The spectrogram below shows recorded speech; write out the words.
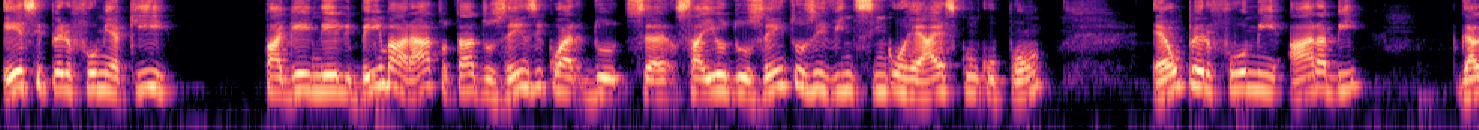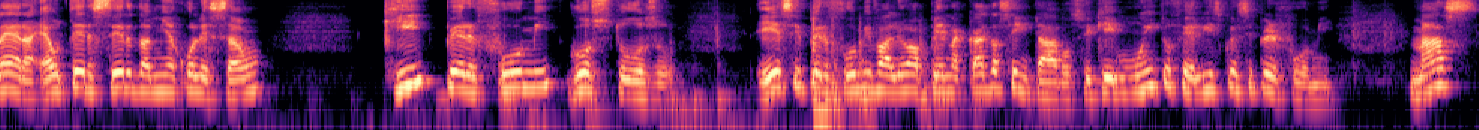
Esse perfume aqui, paguei nele bem barato, tá? 240, do, saiu 225 reais com cupom. É um perfume árabe. Galera, é o terceiro da minha coleção. Que perfume gostoso. Esse perfume valeu a pena cada centavo. Fiquei muito feliz com esse perfume. Mas,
